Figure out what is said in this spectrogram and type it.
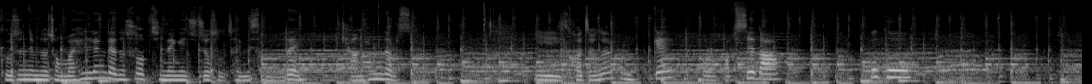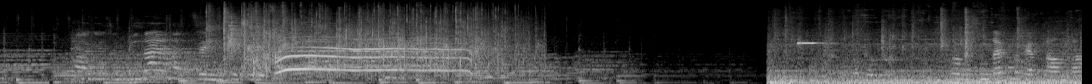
교수님도 정말 힐링되는 수업 진행해 주셔서 재밌었는데 그냥 힘들었어요. 이 과정을 함께 보러 갑시다. 고고! 지금 유나연 학생 예쁘겠다 한다.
